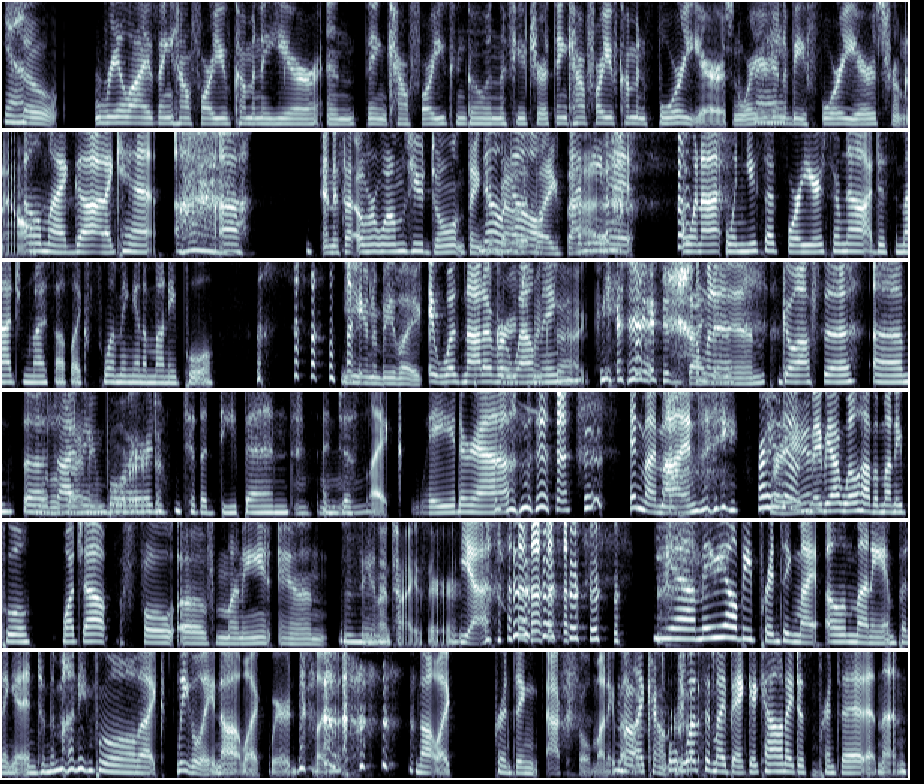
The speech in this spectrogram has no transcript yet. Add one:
Yeah. So, realizing how far you've come in a year and think how far you can go in the future. Think how far you've come in four years and where you're going to be four years from now. oh my God. I can't. Uh, and if that overwhelms you, don't think no, about no. it like that. I mean it. When I when you said four years from now, I just imagined myself like swimming in a money pool. you're going to be like, It was not Scrooge overwhelming. I'm gonna- in. Go off the um the Little diving, diving board, board. to the deep end and just Mhm. like wade around. in my mind, right? Who knows? Maybe I will have a money pool. Watch out. Full of money and Mhm. sanitizer. Yeah. yeah, maybe I'll be printing my own money and putting it into the money pool, like legally, not like weird, like not like printing actual money, but Not like what's in my bank account. I just print it and then.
